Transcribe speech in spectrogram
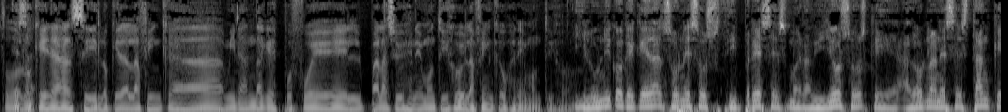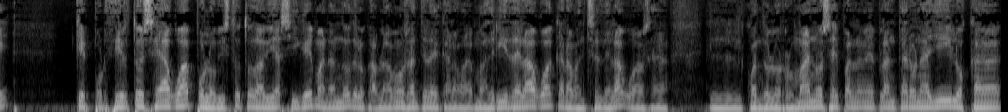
Todo lo que era, sí, lo que era la finca Miranda, que después fue el Palacio Eugenio Montijo y la finca Eugenio Montijo. Y lo único que quedan son esos cipreses maravillosos que adornan ese estanque, que por cierto ese agua, por lo visto, todavía sigue emanando de lo que hablábamos antes de Carab Madrid del agua, Carabanchel del agua. O sea, el, cuando los romanos se plantaron allí, los car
